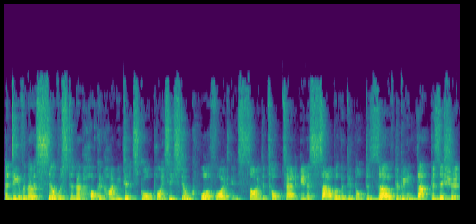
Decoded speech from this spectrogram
And even though at Silverstone and Hockenheim he didn't score points, he still qualified inside the top 10 in a Sauber that did not deserve to be in that position.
